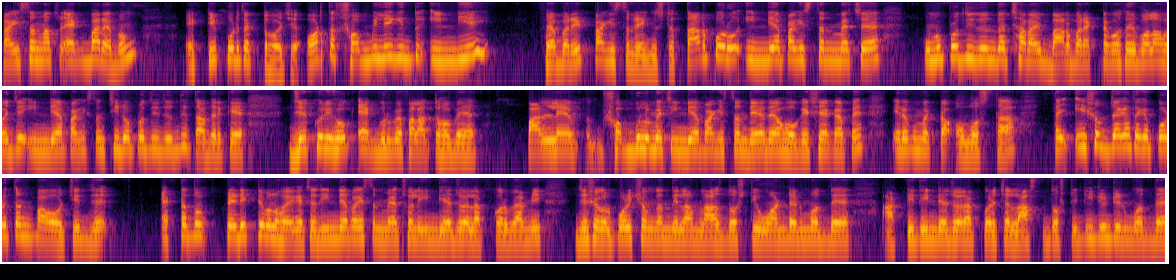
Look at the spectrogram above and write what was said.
পাকিস্তান মাত্র একবার এবং একটি পরিত্যক্ত হয়েছে। অর্থাৎ সব মিলিয়ে কিন্তু ইন্ডিয়াই ফেভারিট পাকিস্তানের এগেনস্টে তারপরও ইন্ডিয়া পাকিস্তান ম্যাচে কোনো প্রতিদ্বন্দ্বিতা ছাড়াই বারবার একটা কথাই বলা হয় যে ইন্ডিয়া পাকিস্তান চির প্রতিদ্বন্দ্বী তাদেরকে যে করেই হোক এক গ্রুপে ফেলাতে হবে। পারলে সবগুলো ম্যাচ ইন্ডিয়া পাকিস্তান দিয়ে দেওয়া হোক এশিয়া কাপে এরকম একটা অবস্থা। তাই এইসব জায়গা থেকে পরিত্রাণ পাওয়া উচিত যে, একটা তো প্রেডিক্টেবল হয়ে গেছে যে ইন্ডিয়া পাকিস্তান ম্যাচ হলে ইন্ডিয়া জয়লাভ করবে। আমি যে সকল পরিসংখ্যান দিলাম লাস্ট দশটি ওয়ানডের মধ্যে আটটিতে ইন্ডিয়া জয়লাভ করেছে লাস্ট দশটি টি টোয়েন্টির মধ্যে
